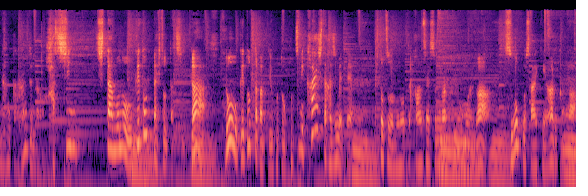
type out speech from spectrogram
なんかなんて言うんだろう、発信したものを受け取った人たちが、どう受け取ったかっていうことをこっちに返して初めて、うん、一つのものって完成するなっていう思いが、すごく最近あるから、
